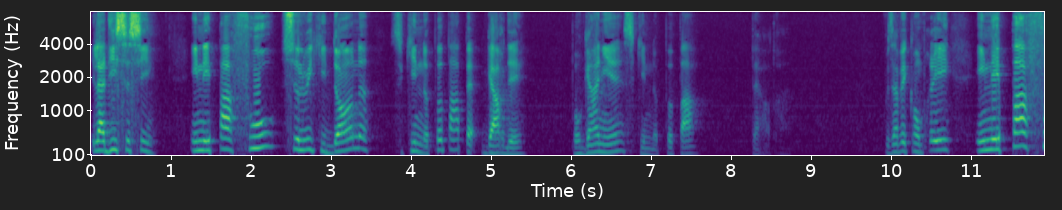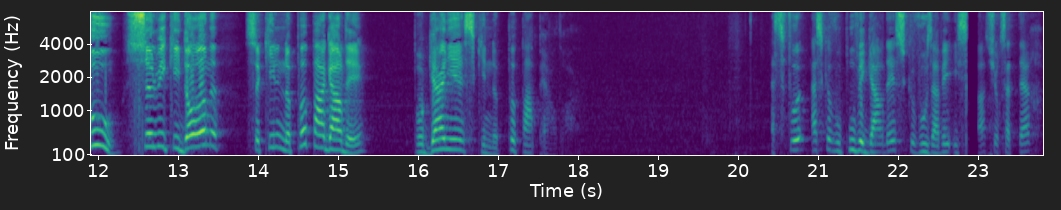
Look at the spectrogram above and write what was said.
Il a dit ceci, il n'est pas fou celui qui donne ce qu'il ne peut pas garder pour gagner ce qu'il ne peut pas Vous avez compris Il n'est pas fou celui qui donne ce qu'il ne peut pas garder pour gagner ce qu'il ne peut pas perdre. Est-ce que, vous pouvez garder ce que vous avez ici, sur cette terre?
